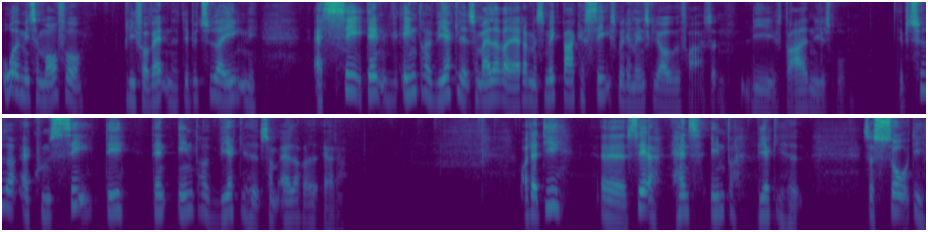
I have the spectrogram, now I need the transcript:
Ordet metamorfo, blive forvandlet, det betyder egentlig at se den indre virkelighed, som allerede er der, men som ikke bare kan ses med det menneskelige øje udefra, sådan lige drejet en lille smule. Det betyder at kunne se det, den indre virkelighed, som allerede er der. Og da de øh, ser hans indre virkelighed, så så de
